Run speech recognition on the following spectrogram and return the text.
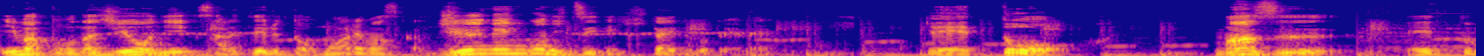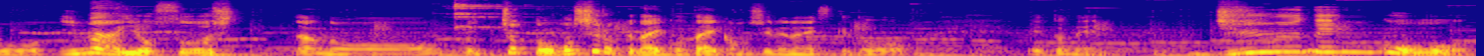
今と同じようにされていると思われますか ?10 年後について聞きたいってことだよね。えー、っと、まず、えー、っと、今予想し、あのー、ちょっと面白くない答えかもしれないですけど、えっとね、10年後を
